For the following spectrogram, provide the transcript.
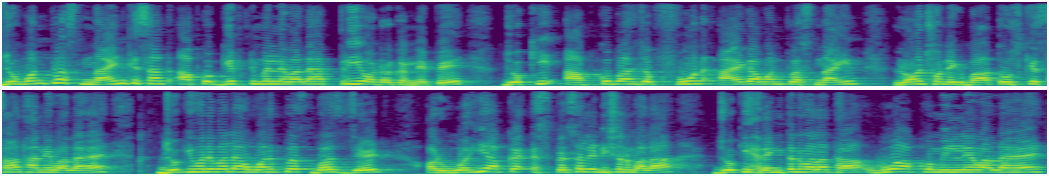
जो वन प्लस नाइन के साथ आपको गिफ्ट मिलने वाला है प्री ऑर्डर करने पे, जो कि आपको पास जब फ़ोन आएगा वन प्लस नाइन लॉन्च होने के बाद तो उसके साथ आने वाला है, जो कि होने वाला है वन प्लस बस जेड और वही आपका स्पेशल एडिशन वाला, जो कि हेरिंगटन वाला था, वो आपको मिलने वाला है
